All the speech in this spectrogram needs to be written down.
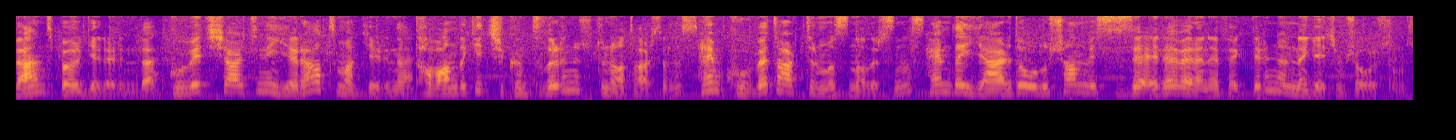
vent bölgelerinde kuvvet işaretini yere atmak yerine tavandaki çıkıntıların üstüne atarsanız hem kuvvet arttırmasını alırsınız hem de yerde oluşan ve size ele veren efektlerin önüne geçmiş olursunuz.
